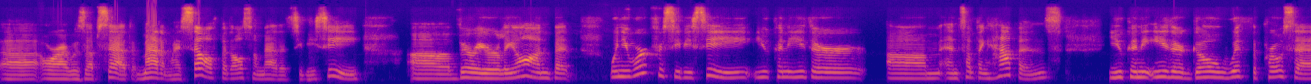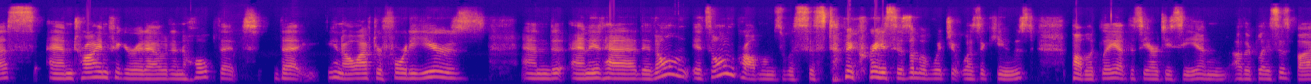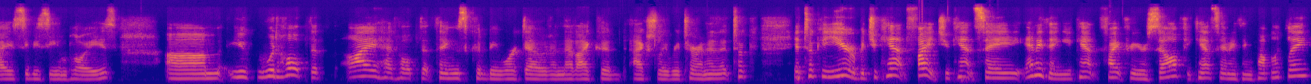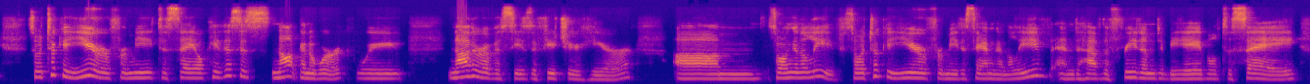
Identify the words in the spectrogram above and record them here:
uh, or I was upset, mad at myself, but also mad at CBC. Uh, very early on. But when you work for CBC, you can either, um, and something happens, you can either go with the process and try and figure it out and hope that that you know after 40 years and and it had its own its own problems with systemic racism of which it was accused publicly at the CRTC and other places by CBC employees um, you would hope that I had hoped that things could be worked out and that I could actually return. And it took it took a year, but you can't fight. You can't say anything. You can't fight for yourself. You can't say anything publicly. So it took a year for me to say, okay, this is not going to work. We neither of us sees a future here. Um, so I'm going to leave. So it took a year for me to say I'm going to leave and to have the freedom to be able to say,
